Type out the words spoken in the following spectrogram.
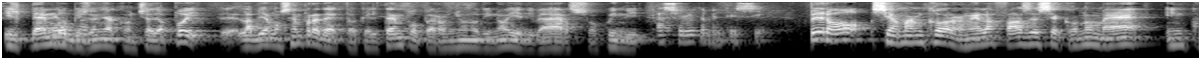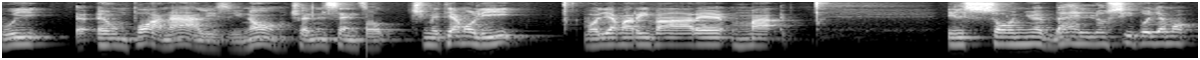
Il tempo Devo bisogna con... concederlo. Poi eh, l'abbiamo sempre detto che il tempo per ognuno di noi è diverso, quindi... Assolutamente sì. Però siamo ancora nella fase, secondo me, in cui è un po' analisi, no? Cioè, nel senso, ci mettiamo lì, vogliamo arrivare, ma il sogno è bello, sì, vogliamo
